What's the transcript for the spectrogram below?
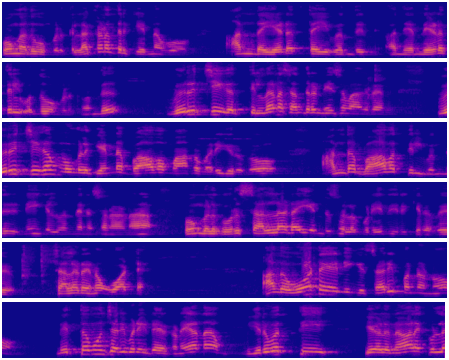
உங்க அது உங்களுக்கு லக்கணத்திற்கு என்னவோ அந்த இடத்தை வந்து அந்த அந்த இடத்தில் வந்து உங்களுக்கு வந்து விருச்சிகத்தில் தானே சந்திரன் நேசமாகிறார். விருச்சிகம் உங்களுக்கு என்ன பாவமாக வருகிறதோ அந்த பாவத்தில் வந்து நீங்கள் வந்து என்ன சொன்னா உங்களுக்கு ஒரு சல்லடை என்று சொல்லக்கூடியது இருக்கிறது. சல்லடைனா ஓட்டை. அந்த ஓட்டையை நீங்க சரி பண்ணணும். நித்தமும் சரி பண்ணிக்கிட்டே இருக்கணும். ஏன்னா இருபத்தி ஏழு நாளைக்குள்ள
